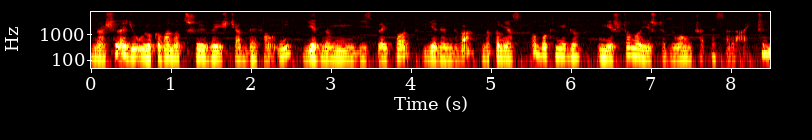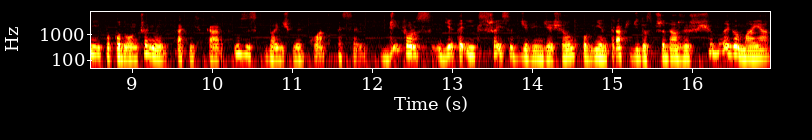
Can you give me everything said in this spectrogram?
Na śledziu ulokowano trzy wyjścia DVI, jedno mini DisplayPort 1.2, natomiast obok niego umieszczono jeszcze złącze SLI, czyli po podłączeniu takich kart uzyskiwaliśmy kład SLI. GeForce GTX 690 powinien trafić do sprzedaży 7 maja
